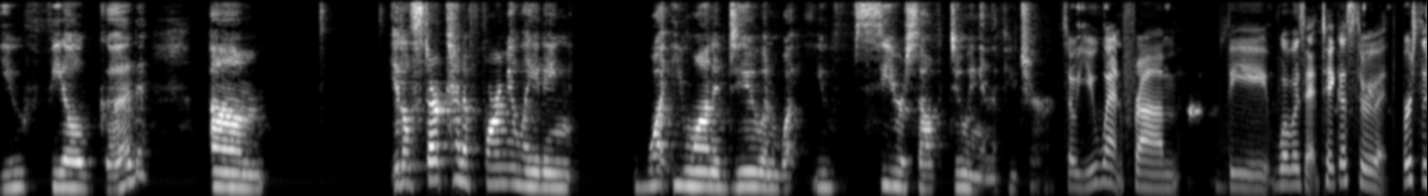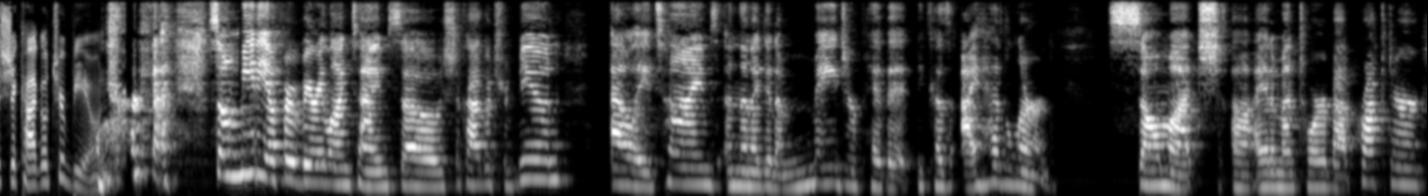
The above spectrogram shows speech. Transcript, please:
you feel good, um, it'll start kind of formulating what you want to do and what you see yourself doing in the future. So you went from the what was it? Take us through it. First the Chicago Tribune. so media for a very long time. So Chicago Tribune, LA Times, and then I did a major pivot because I had learned so much. Uh, I had a mentor Bob Proctor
